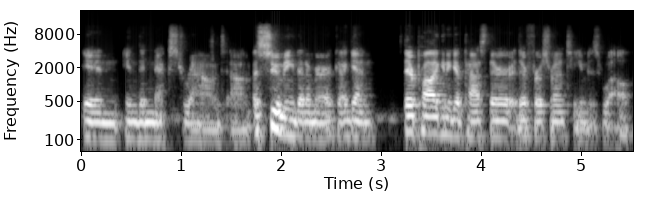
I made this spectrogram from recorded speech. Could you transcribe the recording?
in in the next round, um, assuming that America again they're probably going to get past their their first round team as well.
